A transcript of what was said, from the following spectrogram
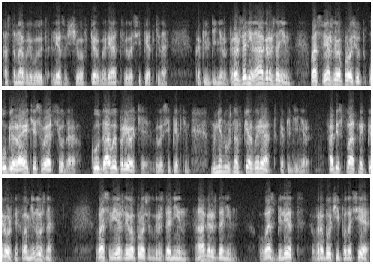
останавливают лезущего в первый ряд велосипедкина. Капельдинер. «Гражданин, а, гражданин, вас вежливо просят, убирайтесь вы отсюда. Куда вы прете?» Велосипедкин. «Мне нужно в первый ряд, Капельдинер. А бесплатных пирожных вам не нужно?» «Вас вежливо просят, гражданин. А, гражданин, у вас билет в рабочей полосе,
